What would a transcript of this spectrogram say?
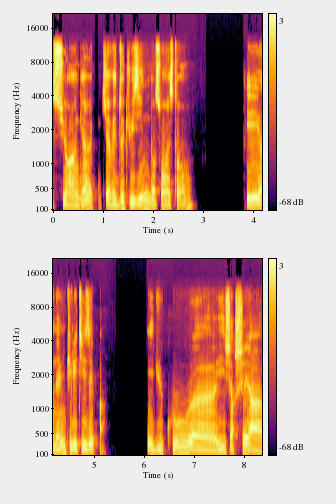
sur un gars qui avait deux cuisines dans son restaurant et il y en a une qu'il n'utilisait pas. Et du coup, euh, il cherchait à,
